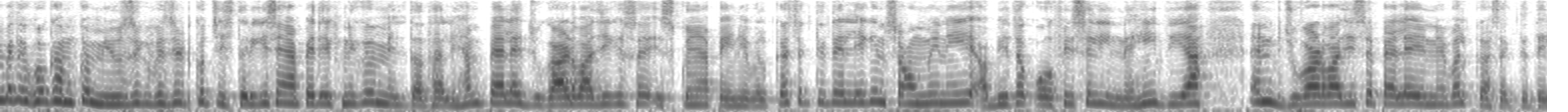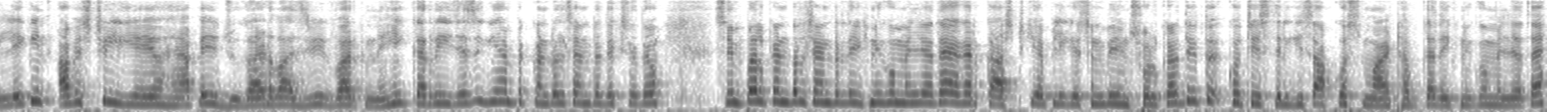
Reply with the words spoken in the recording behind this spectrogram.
यहाँ पे देखो कि हमको म्यूज़िक विज़िट कुछ इस तरीके से यहाँ पे देखने को मिलता था। हम पहले जुगाड़बाजी से इसको यहाँ पे इनेबल कर सकते थे, लेकिन शाउमी ने ये अभी तक ऑफिशियली नहीं दिया एंड जुगाड़बाजी से पहले इनेबल कर सकते थे। लेकिन अब स्टिल ये यहाँ पे जुगाड़बाजी भी वर्क नहीं कर रही। जैसे कि यहाँ पे कंट्रोल सेंटर देख सकते हो सिंपल कंट्रोल सेंटर देखने को मिल जाता है। अगर कास्ट की एप्लीकेशन भी इंस्टॉल करते तो कुछ इस तरीके से आपको स्मार्ट हब का देखने को मिल जाता है।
